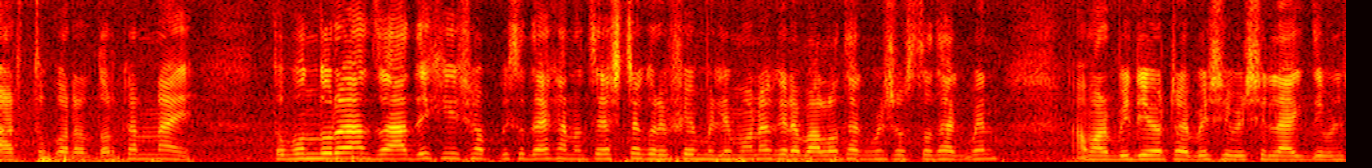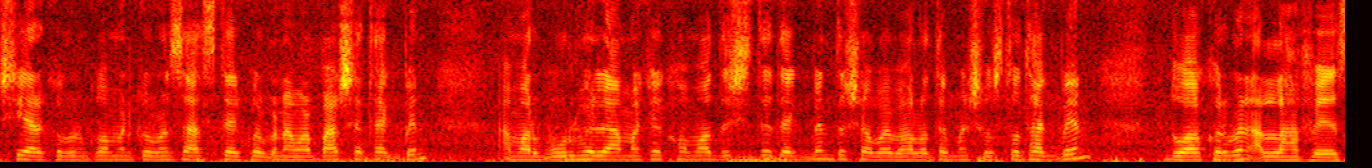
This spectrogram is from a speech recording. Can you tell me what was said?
আর তো করার দরকার নাই। তো বন্ধুরা, যা দেখি সব কিছু দেখানোর চেষ্টা করি ফ্যামিলি মনে করে ভালো থাকবেন, সুস্থ থাকবেন। আমার ভিডিওটা বেশি বেশি লাইক দিবেন শেয়ার করবেন কমেন্ট করবেন সাবস্ক্রাইব করবেন, আমার পাশে থাকবেন। আমার ভুল হলে আমাকে ক্ষমা দৃষ্টিতে দেখবেন। তো সবাই ভালো থাকবেন, সুস্থ থাকবেন। দোয়া করবেন। আল্লাহ হাফেজ।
